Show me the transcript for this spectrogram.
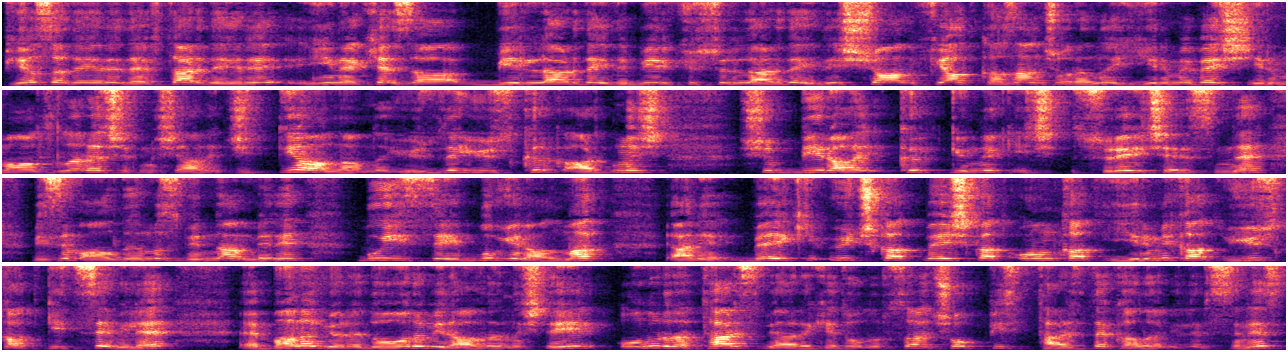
piyasa değeri, defter değeri yine keza birlerdeydi, bir küsürlerdeydi. Şu an fiyat kazanç oranı 25-26'lara çıkmış. Yani ciddi anlamda %140 artmış. Şu bir ay 40 günlük iç- süre içerisinde bizim aldığımız günden beri bu hisseyi bugün almak yani belki 3 kat, 5 kat, 10 kat, 20 kat, 100 kat gitse bile e, bana göre doğru bir davranış değil. Olur da ters bir hareket olursa çok pis terste kalabilirsiniz.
